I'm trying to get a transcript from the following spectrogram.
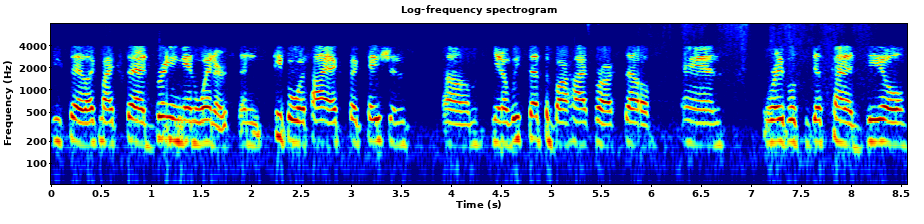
you said, like Mike said, bringing in winners and people with high expectations. Um, you know, we set the bar high for ourselves, and we're able to just kind of deal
